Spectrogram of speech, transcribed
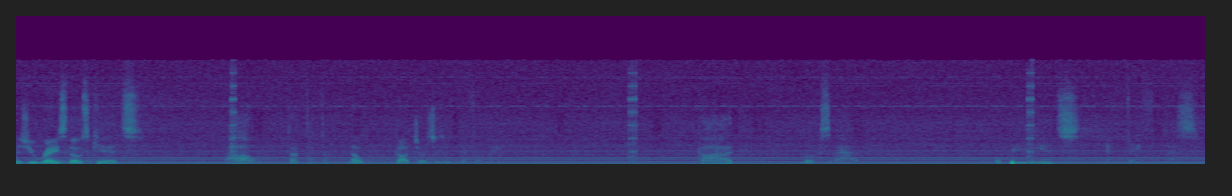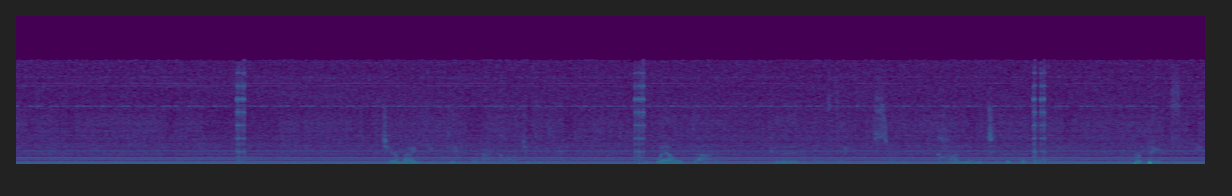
as you raise those kids? Oh, da, da, da. no, God judges it differently. God looks at obedience and faithfulness. Jeremiah, you did what I called you to do. Well done, good and faithful servant. Come into the glory prepared for you.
